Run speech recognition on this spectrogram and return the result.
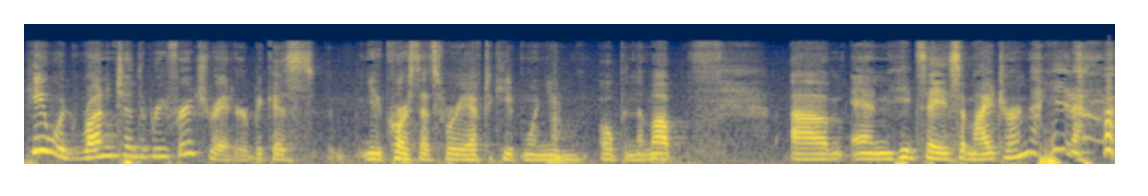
He would run to the refrigerator because, of course, that's where you have to keep them when you open them up. um, and he'd say, "Is it my turn?" you know,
